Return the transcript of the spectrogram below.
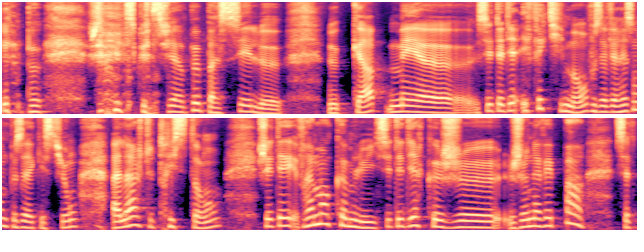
un peu, je suis un peu passé le, le cap, mais euh, c'est-à-dire effectivement, vous avez raison de poser la question. À l'âge de Tristan, j'étais vraiment comme lui, c'est-à-dire que je, je n'avais pas cette,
